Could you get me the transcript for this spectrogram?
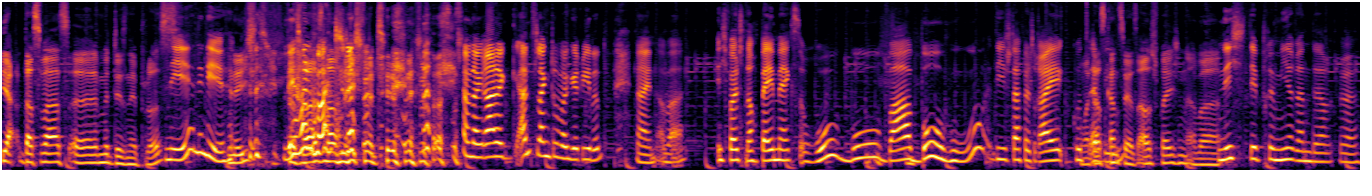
Ja, das war's äh, mit Disney Plus. Nee, nee, nee. Nicht. Das Leon war's noch wollte nicht mit Disney Plus. Wir haben da gerade ganz lang drüber geredet. Nein, aber ich wollte noch Baymax Robobabohu, die Staffel 3, kurz Aber das erwähnen. kannst du jetzt aussprechen, aber Nicht deprimierendere.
